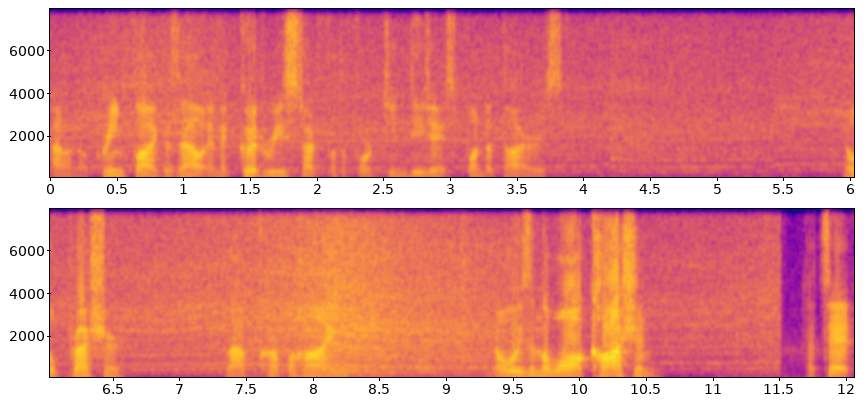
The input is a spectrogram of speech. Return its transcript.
I don't know. Green flag is out and a good restart for the 14 DJ the tires. No pressure. Lap car behind. And always in the wall. Caution! That's it.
